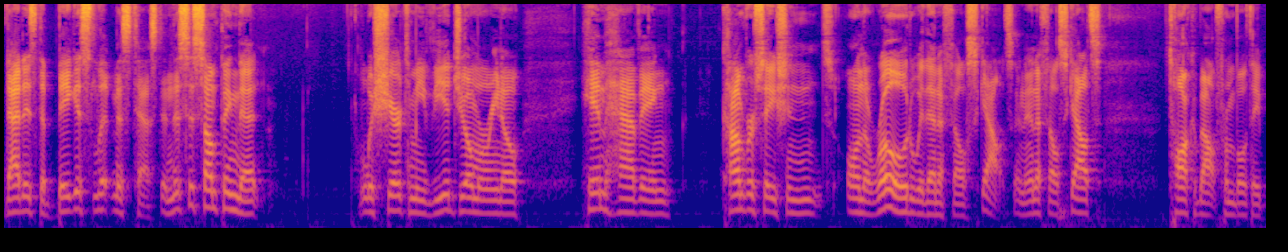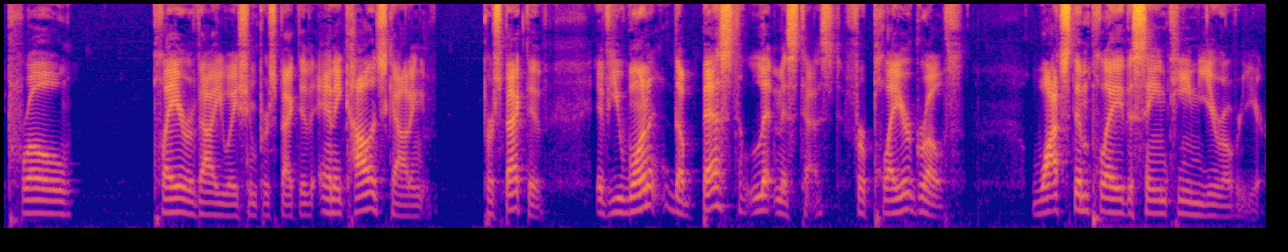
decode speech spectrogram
That is the biggest litmus test. And this is something that was shared to me via Joe Marino, him having conversations on the road with NFL scouts. And NFL scouts talk about from both a pro player evaluation perspective and a college scouting perspective. If you want the best litmus test for player growth, watch them play the same team year over year.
